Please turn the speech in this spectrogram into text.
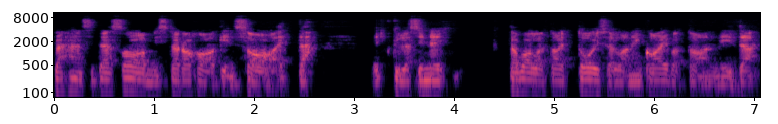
vähän sitä saamista rahaakin saa, että, että kyllä sinne tavalla tai toisella niin kaivataan niitä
